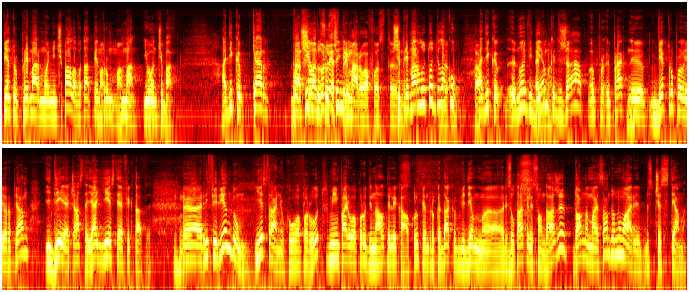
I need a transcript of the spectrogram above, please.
pentru primar municipal a votat pentru Man, Man Ion Ciban. Adică chiar dar și la Durlești primarul a fost... Și primarul tot de la da, CUP. Da. Adică noi vedem că deja practic, vectorul pro-european, ideea aceasta, ea este afectată. Uh-huh. Referendum e straniu că au apărut, mi îmi pare au apărut din altele calcul, pentru că dacă vedem rezultatele sondaje, doamna Maia Sandu nu are ce să teamă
